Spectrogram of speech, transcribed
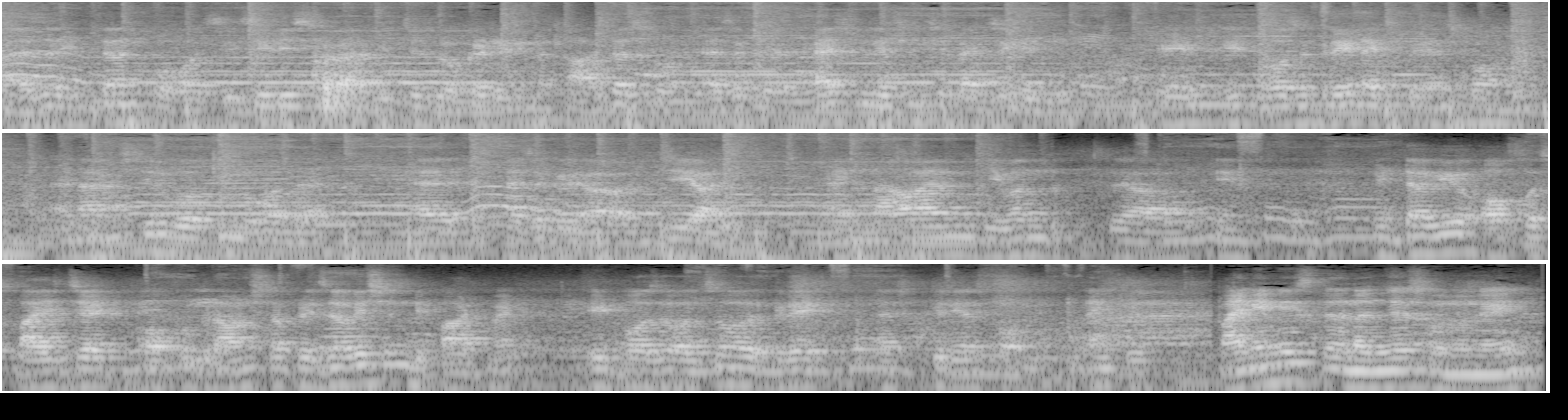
as an intern for CCD Square which is located in Thartas Road as a cash relationship executive. It, it was a great experience for me and I am still working over there as, a uh. And now I am given the uh, in, interview of a SpiceJet of a ground staff reservation department. It was also a great experience for me. Thank you. My name is Dhananjay Sonune.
